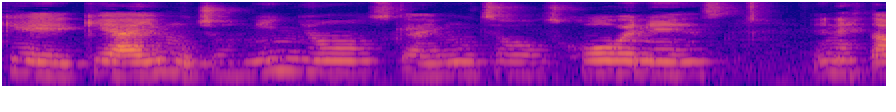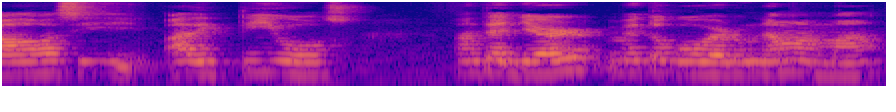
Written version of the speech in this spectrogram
que, que hay muchos niños, que hay muchos jóvenes en estados así adictivos. Anteayer me tocó ver una mamá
